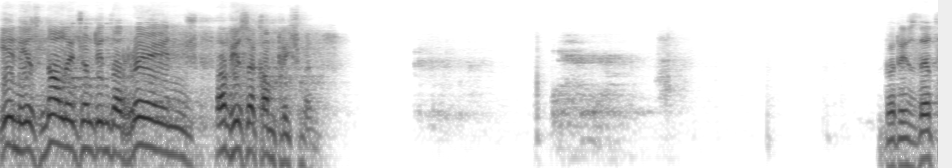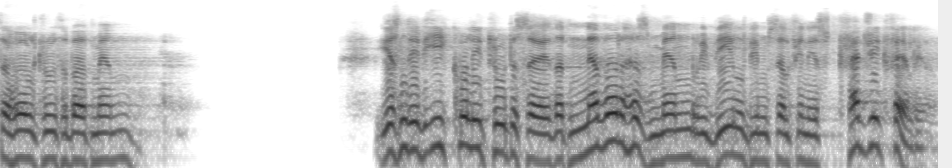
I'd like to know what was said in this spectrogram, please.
in his knowledge and in the range of his accomplishments. But is that the whole truth about men? Isn't it equally true to say that never has man revealed himself in his tragic failure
